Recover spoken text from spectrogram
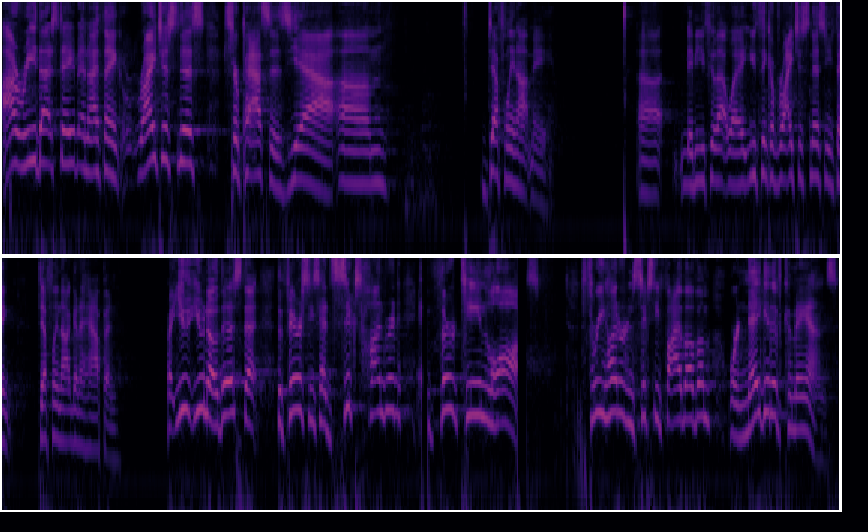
I read that statement and I think righteousness surpasses. Yeah, um, definitely not me. Uh, maybe you feel that way. You think of righteousness and you think definitely not going to happen. Right? You, you know this that the Pharisees had 613 laws. 365 of them were negative commands,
